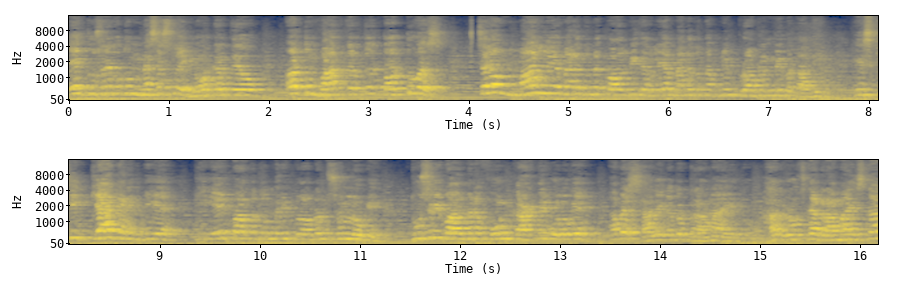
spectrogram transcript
एक दूसरे को तुम मैसेज तो इग्नोर करते हो और तुम बात करते हो टॉक टू अस चलो, मान लिया मैंने तुम्हें कॉल भी कर लिया, मैंने तुम्हें अपनी प्रॉब्लम भी बता दी। इसकी क्या गारंटी है कि एक बार तो तुम मेरी प्रॉब्लम सुन लोगे, दूसरी बार मैंने फ़ोन काटते बोलोगे, अबे साले का तो ड्रामा है तो। हर रोज का ड्रामा इसका,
